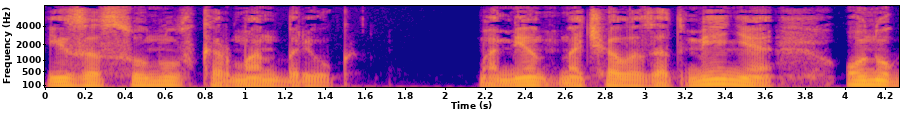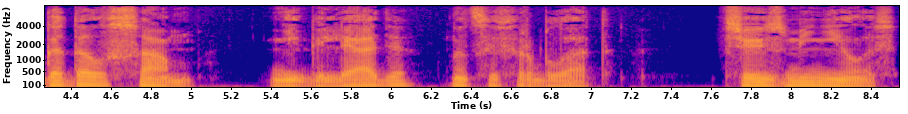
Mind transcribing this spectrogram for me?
и засунул в карман брюк. Момент начала затмения он угадал сам, не глядя на циферблат. Все изменилось.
